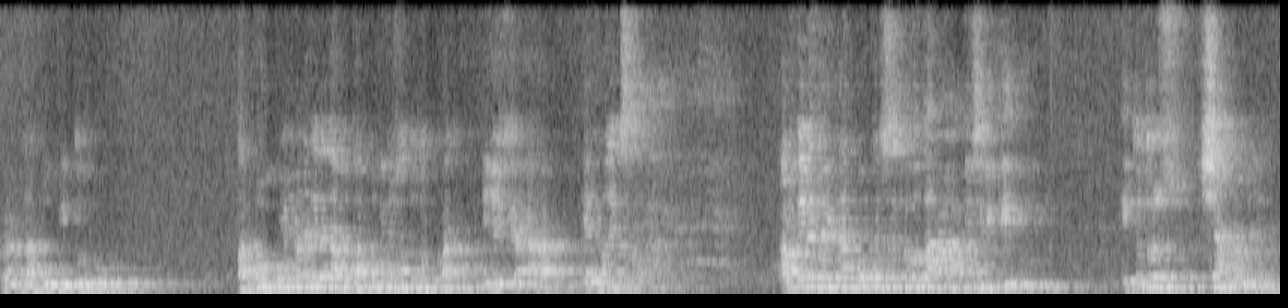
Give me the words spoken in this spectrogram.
Perang Tabuk itu Tabuk yang mana kita tahu Tabuk itu satu tempat di Jazirah Arab yang paling selatan. Kalau kita dari Tabuk ke utara lagi sedikit, itu terus Syam namanya.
